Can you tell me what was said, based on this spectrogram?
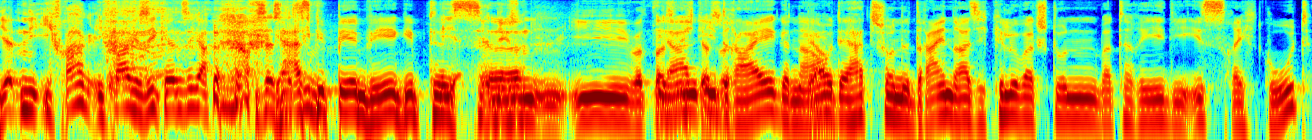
Ja, nee, ich frage, ich frage, Sie kennen sich ja. Also ja, es gibt BMW, gibt es ja, diesen äh, i, was weiß ja, ich, ein i3, genau. Ja. Der hat schon eine 33 Kilowattstunden Batterie, die ist recht gut.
